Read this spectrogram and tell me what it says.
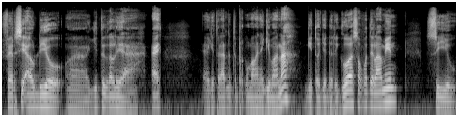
versi audio. Nah, gitu kali ya. Eh, ya kita lihat nanti perkembangannya gimana. Gitu aja dari gua Sofati Lamin. See you.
